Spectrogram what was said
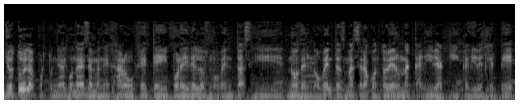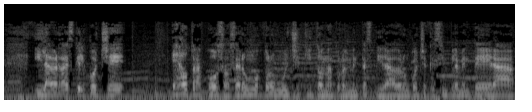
Yo tuve la oportunidad alguna vez de manejar un GTI por ahí de los 90 y no del 90, es más, era cuando había una Caribe aquí, Caribe GT, y la verdad es que el coche era otra cosa, o sea, era un motor muy chiquito, naturalmente aspirado, era un coche que simplemente era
